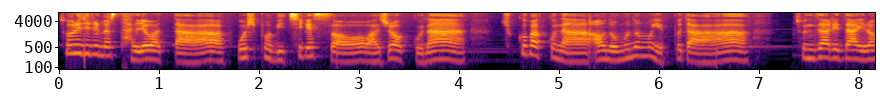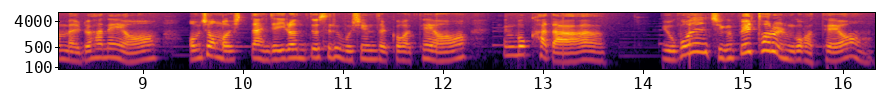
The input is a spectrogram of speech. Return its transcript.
소리 지르면서 달려왔다. 보고 싶어 미치겠어. 와주었구나. 축구 봤구나. 아, 너무너무 예쁘다. 존잘이다. 이런 말도 하네요. 엄청 멋있다. 이제 이런 뜻으로 보시면 될 것 같아요. 행복하다. 요거는 지금 필터를 넣은 것 같아요.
